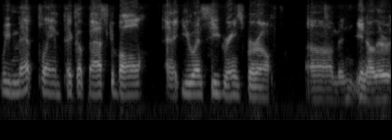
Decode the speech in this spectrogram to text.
we met playing pickup basketball at UNC Greensboro. Um, and you know they're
